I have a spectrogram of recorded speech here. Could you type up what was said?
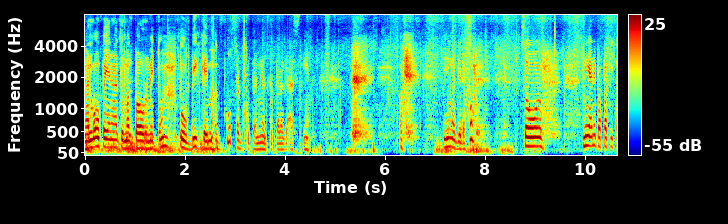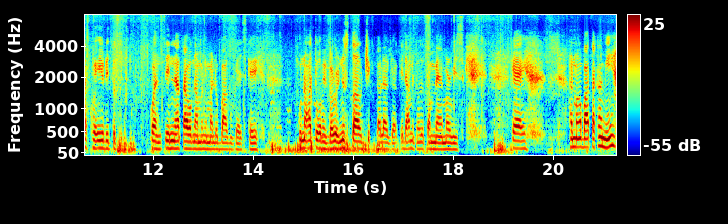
Ngan mao pa yan nga ito magpahurmitong tubig kay magkutag-kutan nga ito talaga as in. Okay ingag gid ako. So niya ni papakita ko iyo dito. Kung tinatawag naman yung malubago guys kay kung naato kami very nostalgic talaga. Kay damit mo ito memories. Kay han mga bata kami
